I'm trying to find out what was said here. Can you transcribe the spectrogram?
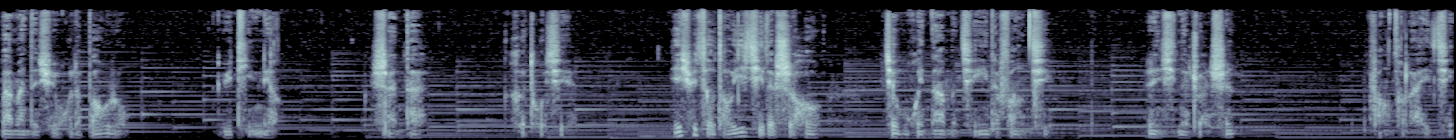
慢慢的学会了包容与体谅、善待和妥协。也许走到一起的时候，就不会那么轻易的放弃，任性的转身，放走了爱情。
